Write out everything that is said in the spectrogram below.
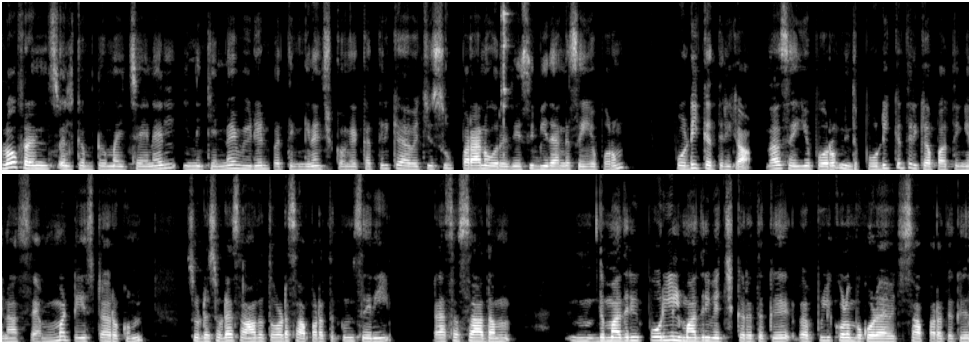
Hello friends welcome to my channel. இன்றைக்கி என்ன வீடியோன்னு பார்த்தீங்கன்னு வச்சுக்கோங்க. கத்திரிக்காய் வச்சு சூப்பரான ஒரு ரெசிபி தாங்க செய்ய போகிறோம் பொடி கத்திரிக்காய் தான் செய்ய போகிறோம் இந்த பொடி கத்திரிக்காய் பார்த்தீங்கன்னா செம்ம டேஸ்ட்டாக இருக்கும். சுட சுட சாதத்தோடு சாப்பிட்றதுக்கும் சரி ரச சாதம் இந்த மாதிரி பொரியல் மாதிரி வச்சுக்கிறதுக்கு புளிக்குழம்பு கூட வச்சு சாப்பிட்றதுக்கு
